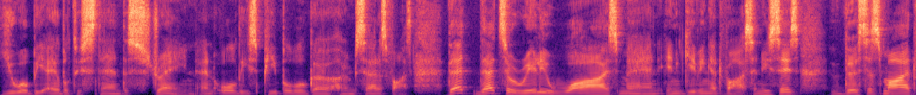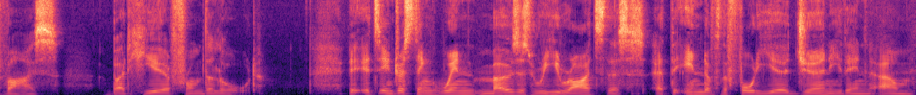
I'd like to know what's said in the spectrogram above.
you will be able to stand the strain, and all these people will go home satisfied. That, that's a really wise man in giving advice. And he says, This is my advice, but hear from the Lord. It's interesting when Moses rewrites this at the end of the 40 year journey, then. Um,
